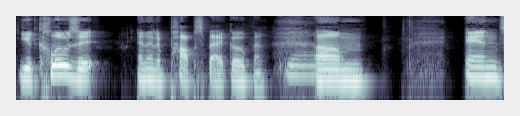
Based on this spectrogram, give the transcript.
you close it and then it pops back open. Yeah, um, and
